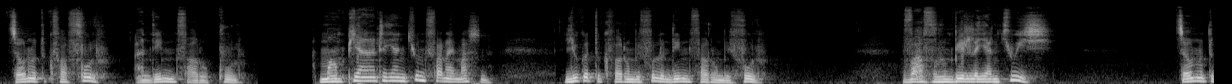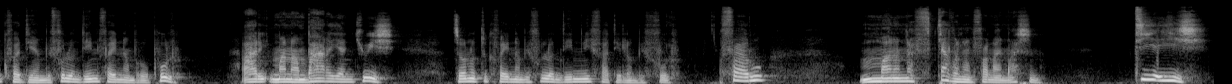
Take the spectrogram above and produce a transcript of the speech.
Jaona toko fahafolo, andininy faharoapolo. Mampianatra ihany koa ny Fanahy Masina, Lioka toko faharoa ambin'ny folo, andininy faharoa ambin'ny folo. Vavolombelona ihany koa izy, Jaona toko fahadimy ambin'ny folo, andininy fahenina amby roapolo, ary manambara ihany koa izy, Jaona toko fahenina ambin'ny folo, andininy fahatelo ambin'ny folo. Faharoa, manana fitiavana ny Fanahy Masina. Tia izy.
